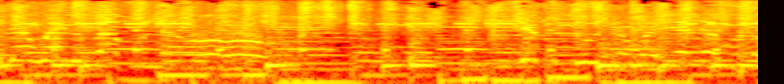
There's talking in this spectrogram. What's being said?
Give to the way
